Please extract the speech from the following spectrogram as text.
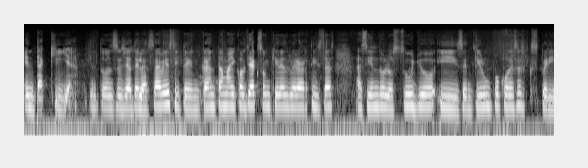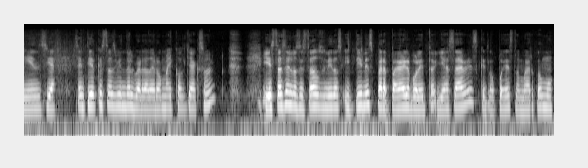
en taquilla. Entonces ya te la sabes, si te encanta Michael Jackson, quieres ver artistas haciendo lo suyo y sentir un poco de esa experiencia, sentir que estás viendo el verdadero Michael Jackson y estás en los Estados Unidos y tienes para pagar el boleto, ya sabes que lo puedes tomar como,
